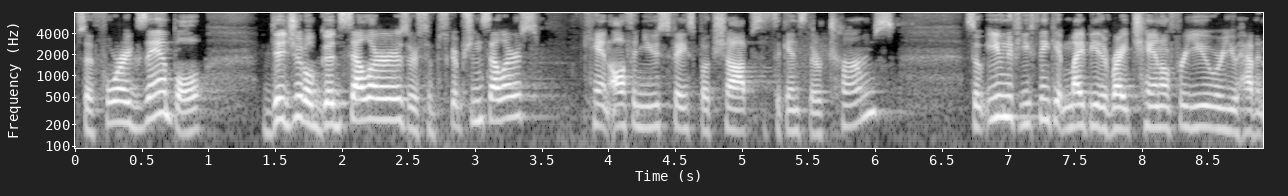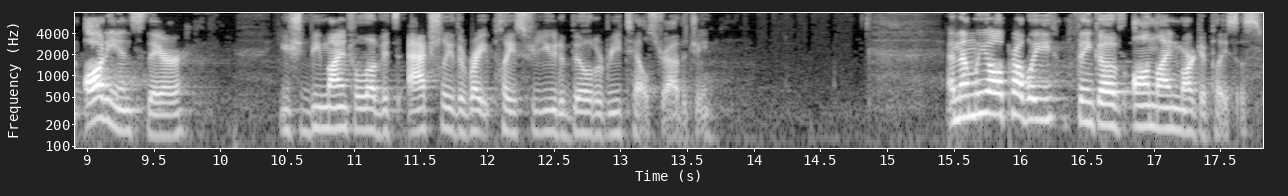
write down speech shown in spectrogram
So for example, digital good sellers or subscription sellers can't often use Facebook Shops. It's against their terms. So even if you think it might be the right channel for you or you have an audience there, you should be mindful of it's actually the right place for you to build a retail strategy. And then we all probably think of online marketplaces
